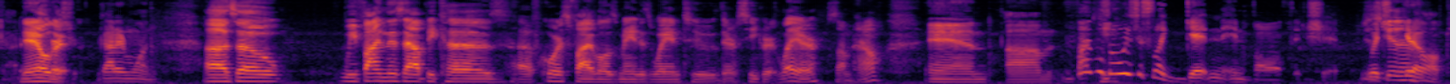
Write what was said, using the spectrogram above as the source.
Got it. Nailed First- it. Got it in one. Uh, so we find this out because, of course, Fievel has made his way into their secret lair somehow, and um, Fievel's He- always just like getting involved in shit. Which getting you know, involved.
